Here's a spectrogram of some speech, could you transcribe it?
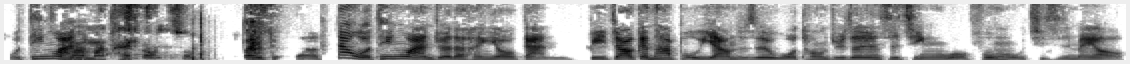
我听完，妈妈太保守。我也觉得，但我听完觉得很有感，比较跟他不一样。就是我同居这件事情，我父母其实没有，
